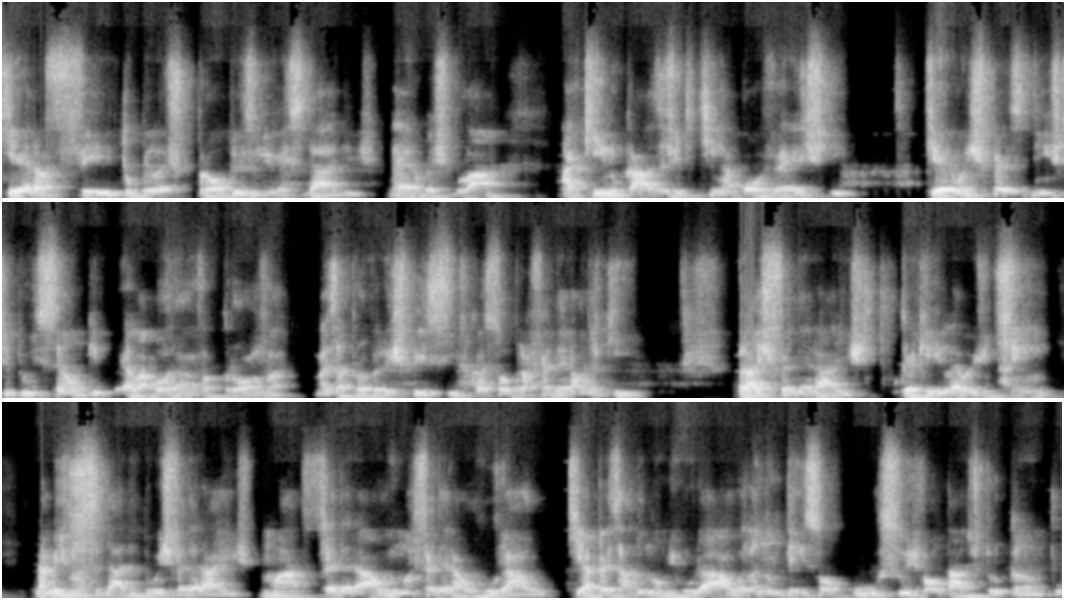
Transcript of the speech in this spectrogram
que era feito pelas próprias universidades. Né? Era um vestibular. Aqui, no caso, a gente tinha a Coveste, que era uma espécie de instituição que elaborava a prova, mas a prova era específica só para a federal daqui. Para as federais, porque aqui, Léo, a gente tem na mesma cidade duas federais, uma federal e uma federal rural, que apesar do nome rural, ela não tem só cursos voltados para o campo,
